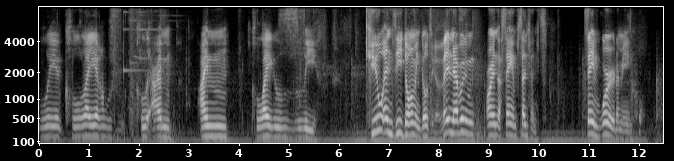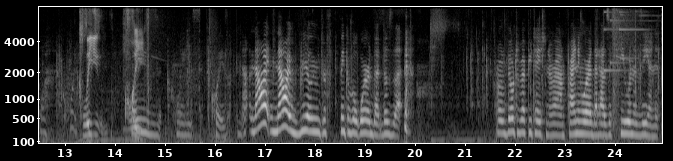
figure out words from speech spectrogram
cle cle cle I'm I'm crazy. Q and Z don't even go together. They never even are in the same sentence. Same word, I mean. Cle Quaze, quaze, quaze. Now, now I now I really need to think of a word that does that. I've built a reputation around finding a word that has a Q and a Z in it.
